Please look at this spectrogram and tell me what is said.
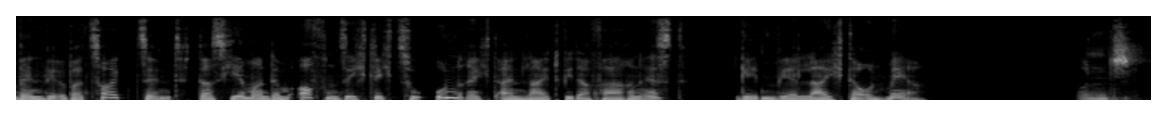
Wenn wir überzeugt sind, dass jemandem offensichtlich zu Unrecht ein Leid widerfahren ist, geben wir leichter und mehr. Und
